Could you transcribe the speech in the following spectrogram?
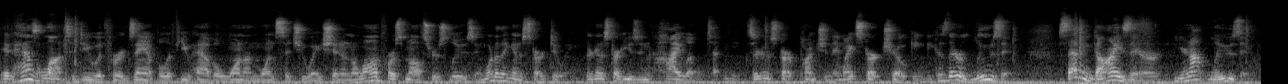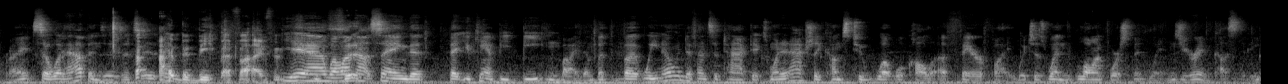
it has a lot to do with, for example, if you have a one-on-one situation and a law enforcement officer is losing, what are they going to start doing? They're going to start using high-level techniques. They're going to start punching. They might start choking because they're losing. Seven guys there, you're not losing, right? So what happens is it's. It, I've been beat by five. yeah, well, I'm not saying that that you can't be beaten by them, but but we know in defensive tactics when it actually comes to what we'll call a fair fight, which is when law enforcement wins, you're in custody.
